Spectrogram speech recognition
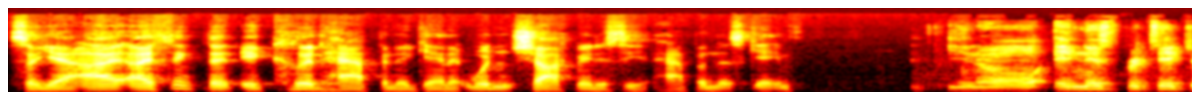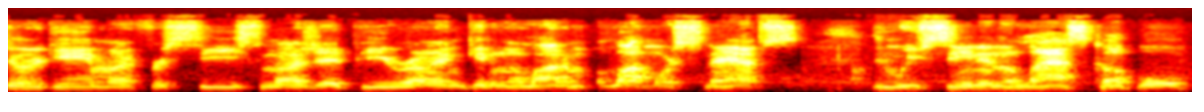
So yeah, I, I think that it could happen again. It wouldn't shock me to see it happen this game you know, in this particular game, I foresee Samaje Ryan getting a lot of a lot more snaps than we've seen in the last couple,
